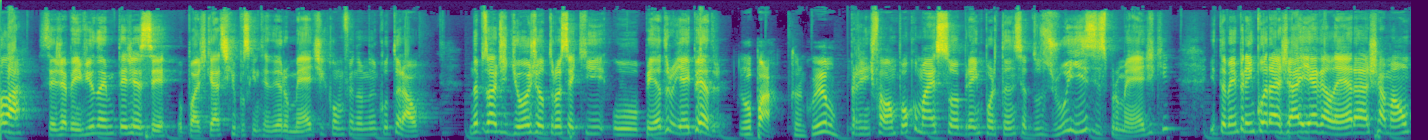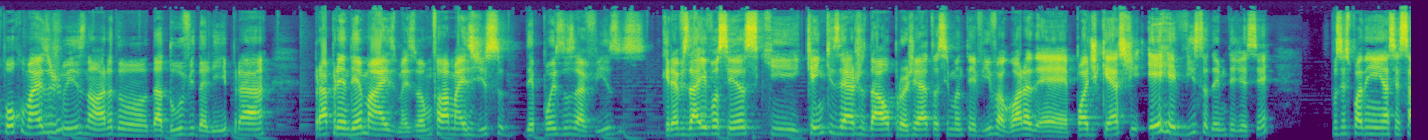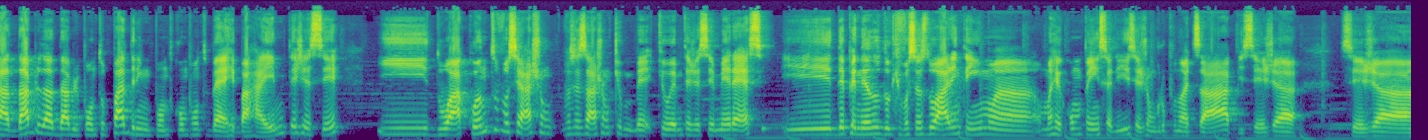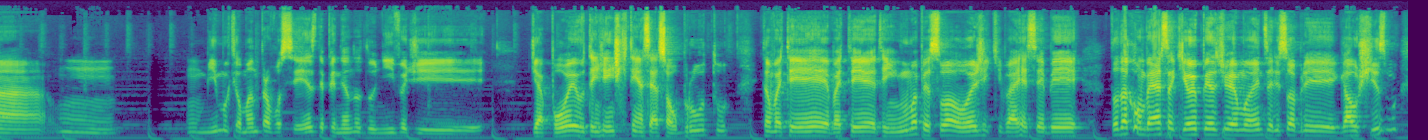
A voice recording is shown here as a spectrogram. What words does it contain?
Olá, seja bem-vindo ao MTGC, o podcast que busca entender o Magic como fenômeno cultural. No episódio de hoje eu trouxe aqui o Pedro. E aí, Pedro? Opa, tranquilo? Pra gente falar um pouco mais sobre a importância dos juízes pro Magic e também para encorajar aí a galera a chamar um pouco mais o juiz na hora do, da dúvida ali pra, pra aprender mais. Mas vamos falar mais disso depois dos avisos. Queria avisar aí vocês que quem quiser ajudar o projeto a se manter vivo agora é podcast e revista do MTGC. Vocês podem acessar www.padrim.com.br barra MTGC e doar quanto você acham, vocês acham que o, que o MTGC merece. E dependendo do que vocês doarem, tem uma, uma recompensa ali, seja um grupo no WhatsApp, seja, seja um, um mimo que eu mando para vocês, dependendo do nível de, de apoio. Tem gente que tem acesso ao bruto. Então vai ter, vai ter, tem uma pessoa hoje que vai receber toda a conversa que eu e o Pedro tivemos antes ali sobre gauchismo.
